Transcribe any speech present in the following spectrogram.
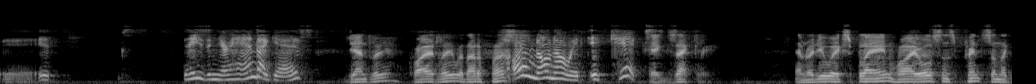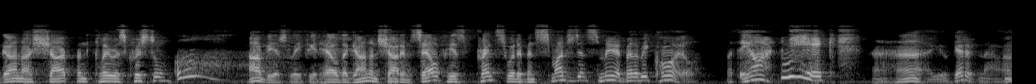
it stays in your hand, I guess. Gently, quietly, without a fuss? Oh, no, no, it, it kicks. Exactly. And will you explain why Olson's prints on the gun are sharp and clear as crystal? Oh, Obviously, if he'd held the gun and shot himself, his prints would have been smudged and smeared by the recoil. But they aren't. Nick. Uh huh. You get it now, huh?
